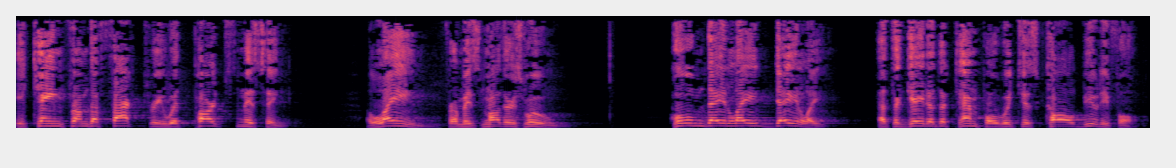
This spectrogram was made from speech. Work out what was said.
He came from the factory with parts missing lame from his mother's womb, whom they laid daily at the gate of the temple, which is called Beautiful.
